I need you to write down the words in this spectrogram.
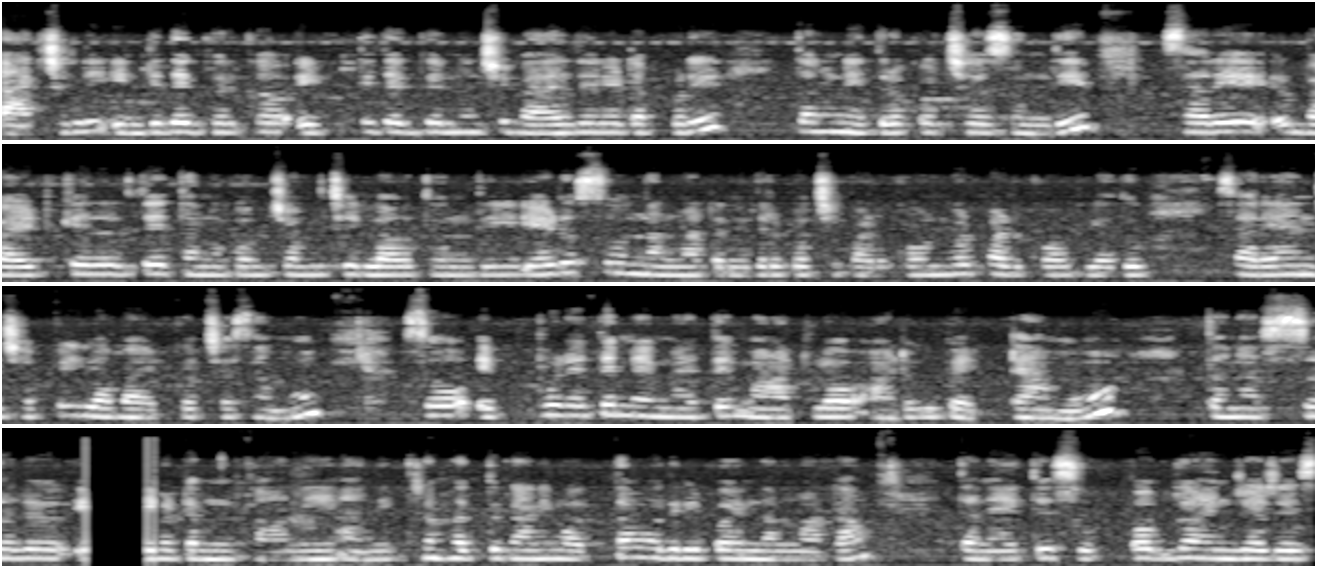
యాక్చువల్లీ ఇంటి దగ్గరకు ఇంటి దగ్గర నుంచి బయలుదేరేటప్పుడే తను నిద్రకు వచ్చేసింది సరే బయటికి వెళ్తే తను కొంచెం చిల్ అవుతుంది. ఏడుస్తుంది అనమాట నిద్రకు వచ్చి పడుకోని కూడా పడుకోవట్లేదు. సరే అని చెప్పి ఇలా బయటకు వచ్చేసాము సో ఎప్పుడైతే మేమైతే మాటలో అడుగు పెట్టామో తను అస్సలు ఇవ్వటం కానీ అనిక్రమత్తు కానీ మొత్తం వదిలిపోయిందనమాట తనైతే సూపర్గా ఎంజాయ్ చేసి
